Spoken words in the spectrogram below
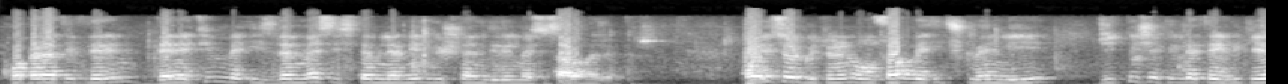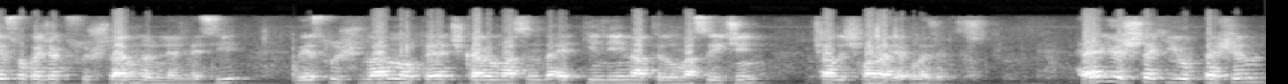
Kooperatiflerin denetim ve izlenme sistemlerinin güçlendirilmesi sağlanacaktır. Polis örgütünün ulusal ve iç güvenliği ciddi şekilde tehlikeye sokacak suçların önlenmesi ve suçluların ortaya çıkarılmasında etkinliğin artırılması için çalışmalar yapılacaktır. Her yaştaki yurttaşın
